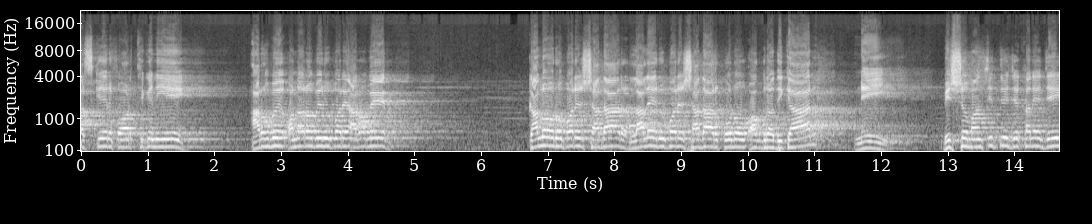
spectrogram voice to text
আজকের পর থেকে নিয়ে আরবে, অনারবের উপরে আরবের, কালোর উপরে সাদার, লালের উপরে সাদার কোনো অগ্রাধিকার নেই। বিশ্ব মানচিত্রে যেখানে যেই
